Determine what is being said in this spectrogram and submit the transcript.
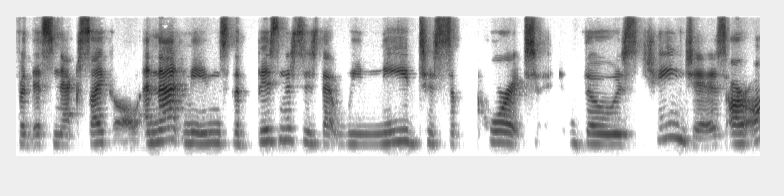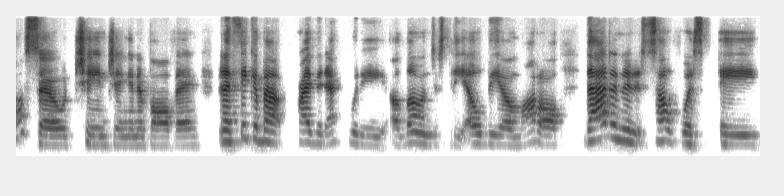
for this next cycle. And that means the businesses that we need to support those changes are also changing and evolving. And I think about private equity alone, just the LBO model, that in itself was a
